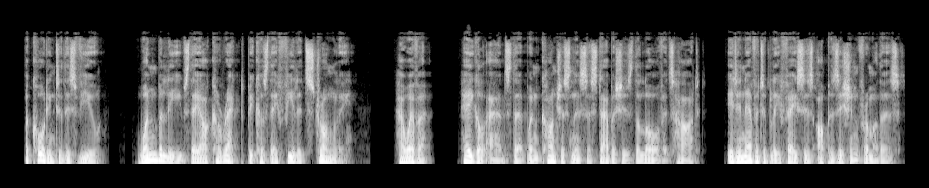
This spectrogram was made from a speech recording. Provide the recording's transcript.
According to this view, one believes they are correct because they feel it strongly. However, Hegel adds that when consciousness establishes the law of its heart, it inevitably faces opposition from others.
